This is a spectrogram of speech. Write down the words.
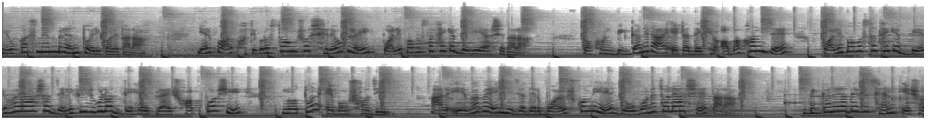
মিউকাস মেমব্রেন তৈরি করে তারা। এরপর ক্ষতিগ্রস্ত অংশ সেরে উঠলেই পলিপ অবস্থা থেকে বেরিয়ে আসে তারা। তখন বিজ্ঞানীরা এটা দেখে অবাক হন যে পলিপ অবস্থা থেকে বের হয়ে আসা জেলিফিশগুলোর দেহের প্রায় সব কোষই নতুন এবং সজীব। আর এভাবেই নিজেদের বয়স কমিয়ে যৌবনে চলে আসে তারা। বিজ্ঞানীরা দেখেছেন এসব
